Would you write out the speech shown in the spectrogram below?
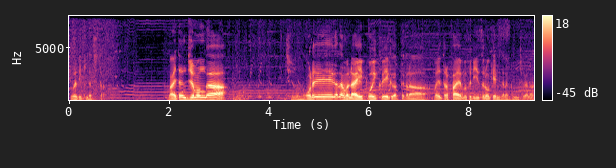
すごいデッキになっちゃった。相手の呪文が、俺が多分ライポイクエイクだったから、まあ言ったら5フリーズロケみたいな感じかな。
